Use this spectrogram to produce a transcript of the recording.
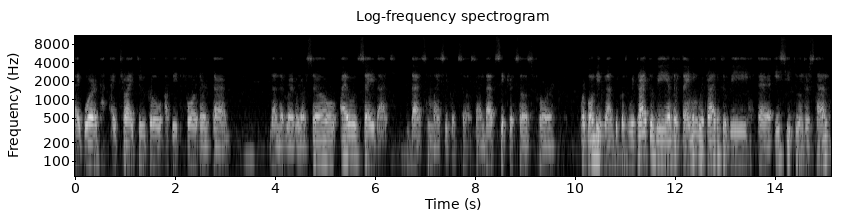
I work, I try to go a bit further than than the regular. So I would say that that's my secret sauce, and that's secret sauce for for Bon Vivant because we try to be entertaining, we try to be uh, easy to understand,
